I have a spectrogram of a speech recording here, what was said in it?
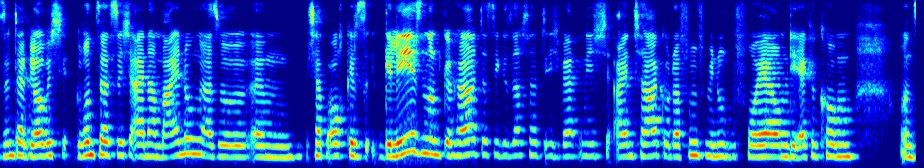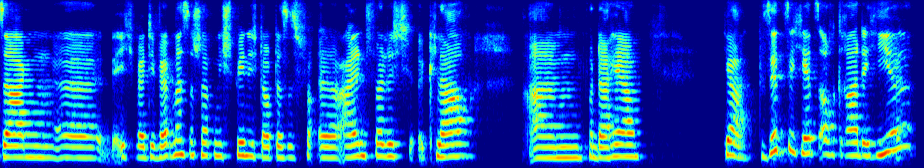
sind da, glaube ich, grundsätzlich einer Meinung. Also ähm, ich habe auch gelesen und gehört, dass sie gesagt hat, ich werde nicht einen Tag oder fünf Minuten vorher um die Ecke kommen und sagen, äh, ich werde die Weltmeisterschaft nicht spielen. Ich glaube, das ist äh, allen völlig klar. Ähm, von daher ja, sitze ich jetzt auch gerade hier,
